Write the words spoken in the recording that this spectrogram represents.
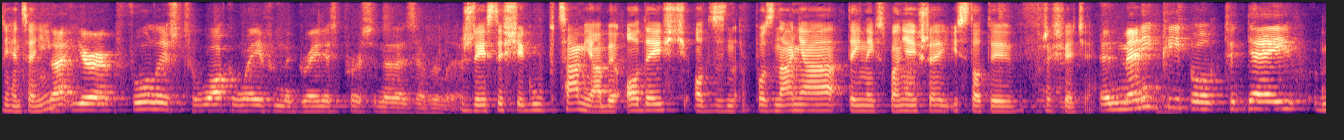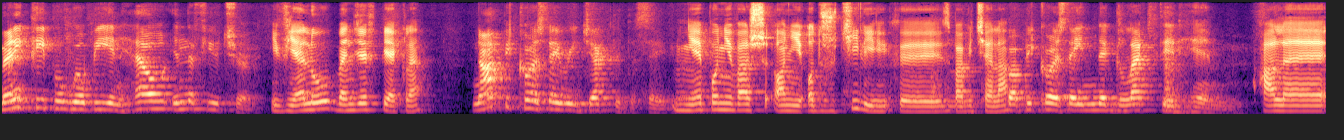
zniechęceni, that you're foolish to walk away from the greatest person that has ever lived. że jesteście głupcami, aby odejść od zn- poznania tej najwspanialszej istoty w wszechświecie. And many people today, many people will be in hell in the future, I wielu będzie w piekle, not because they rejected the Savior, nie ponieważ oni odrzucili y, Zbawiciela, but because they neglected Him. ale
